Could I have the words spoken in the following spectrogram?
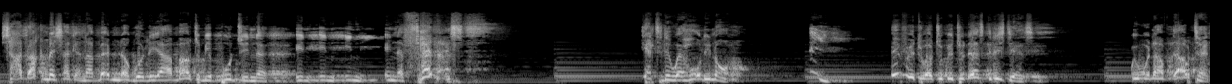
Shadrach, Meshach, and Abednego, they are about to be put in a, in, in, in, in a furnace. Yet they were holding on. If it were to be today's Christians, we would have doubted.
